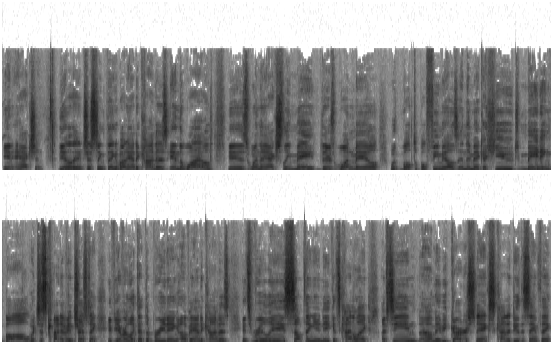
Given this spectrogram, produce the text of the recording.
in action. The other interesting thing about anacondas in the wild is when they actually mate, there's one male with multiple females and they make a huge mating ball, which is kind of interesting. If you ever looked at the breeding of anacondas, it's really something unique. It's kind of like I've seen uh, maybe garter snakes kind of do the same thing,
